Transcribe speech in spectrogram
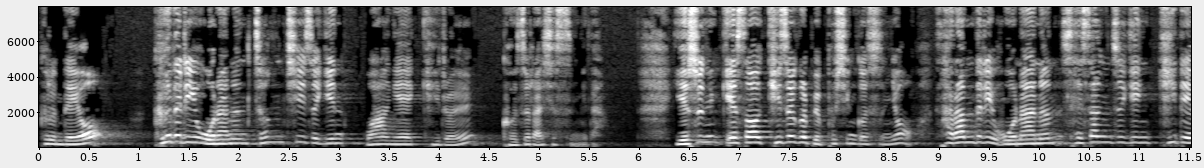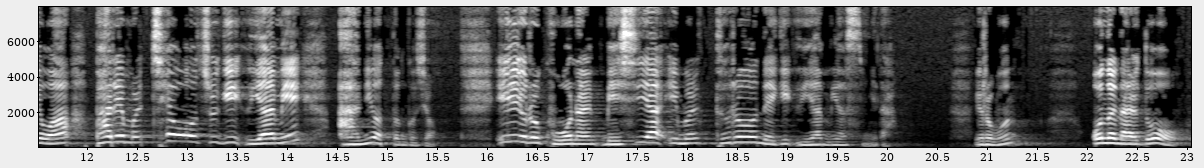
그런데요. 그들이 원하는 정치적인 왕의 길을 거절하셨습니다. 예수님께서 기적을 베푸신 것은요, 사람들이 원하는 세상적인 기대와 바램을 채워주기 위함이 아니었던 거죠. 인류를 구원할 메시아임을 드러내기 위함이었습니다. 여러분, 오늘날도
